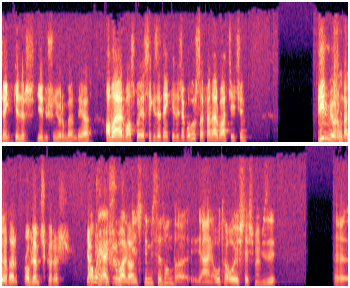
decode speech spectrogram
denk gelir diye düşünüyorum ben de ya. Ama eğer Baskonya 8'e denk gelecek olursa Fenerbahçe için bilmiyorum kötü. ne kadar problem çıkarır. Ya Ama yani şu var da... geçtiğimiz sezonda yani o ta, o eşleşme bizi e,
